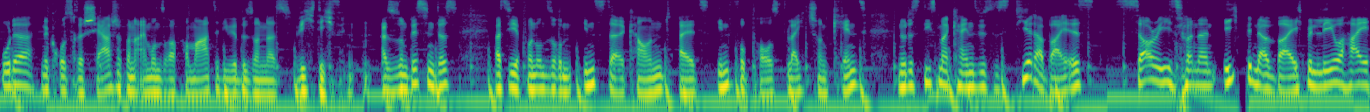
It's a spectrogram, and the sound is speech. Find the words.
oder eine große Recherche von einem unserer Formate, die wir besonders wichtig finden. Also so ein bisschen das, was ihr von unserem Insta-Account als Infopost vielleicht schon kennt, nur dass diesmal kein süßes Tier dabei ist. Sorry, sondern ich bin dabei. Ich bin Leo Hi.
